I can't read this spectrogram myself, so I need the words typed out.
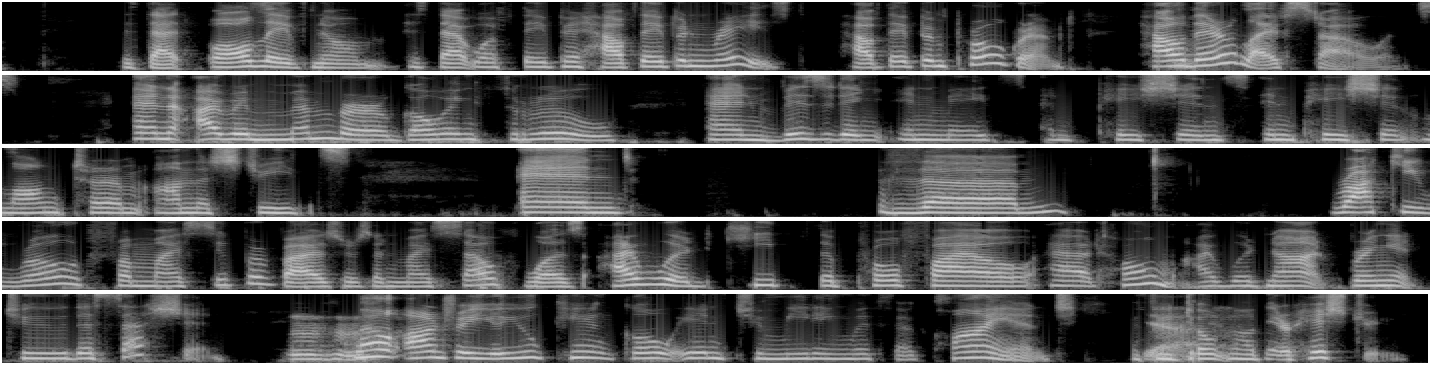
Is that all they've known? Is that what they've been, how they've been raised, how they've been programmed? How mm. their lifestyle is. And I remember going through and visiting inmates and patients, inpatient, long term on the streets. And the um, rocky road from my supervisors and myself was I would keep the profile at home. I would not bring it to the session. Mm-hmm. Well, Andrea, you can't go into meeting with a client if yeah. you don't know their history.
